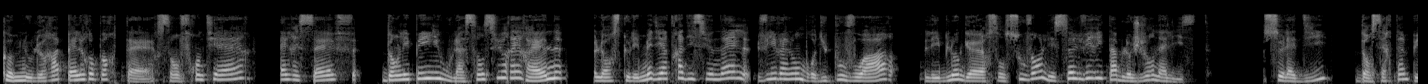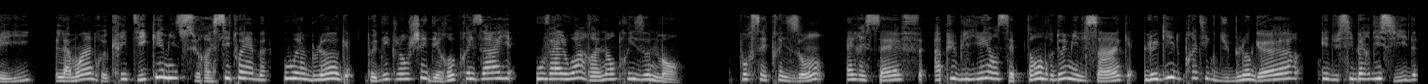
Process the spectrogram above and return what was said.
Comme nous le rappelle Reporters sans frontières, RSF, dans les pays où la censure est Lorsque les médias traditionnels vivent à l'ombre du pouvoir, les blogueurs sont souvent les seuls véritables journalistes. Cela dit, dans certains pays, la moindre critique émise sur un site web ou un blog peut déclencher des représailles ou valoir un emprisonnement. Pour cette raison, RSF a publié en septembre 2005 le guide pratique du blogueur et du cyberdicide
